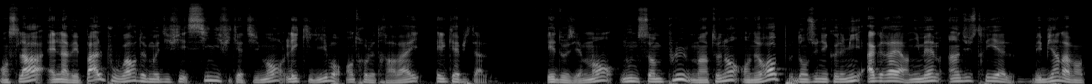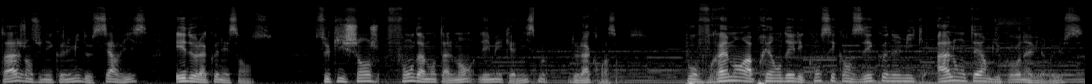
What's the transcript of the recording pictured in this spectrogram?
En cela, elle n'avait pas le pouvoir de modifier significativement l'équilibre entre le travail et le capital. Et deuxièmement, nous ne sommes plus maintenant en Europe dans une économie agraire ni même industrielle, mais bien davantage dans une économie de services et de la connaissance, ce qui change fondamentalement les mécanismes de la croissance. Pour vraiment appréhender les conséquences économiques à long terme du coronavirus,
